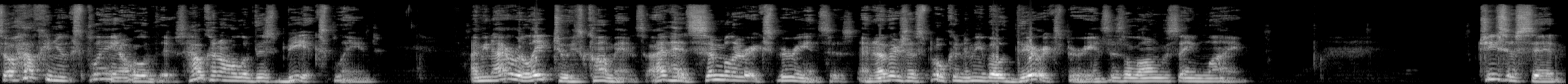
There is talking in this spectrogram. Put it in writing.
So, how can you explain all of this? How can all of this be explained? I mean, I relate to his comments. I've had similar experiences, and others have spoken to me about their experiences along the same line. Jesus said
